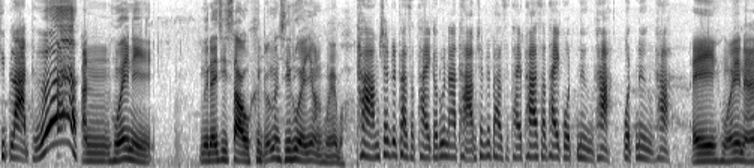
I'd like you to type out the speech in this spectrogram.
20ล้านเถอะอันหวยนี่ มือใดที่เศร้าคิดว่ามันสิรวยย้อนหวยบ่ถามฉันเป็นภาษาไทยกรุณาถามฉันเป็นภาษาไทยภาษาไทยกดหนึ่งค่ะ กดหนึ่งค่ะ ไอ้หวยนะ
